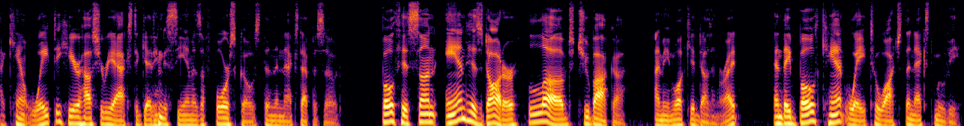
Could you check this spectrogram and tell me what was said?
I can't wait to hear how she reacts to getting to see him as a Force ghost in the next episode. Both his son and his daughter loved Chewbacca. I mean, what kid doesn't, right? And they both can't wait to watch the next movie.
